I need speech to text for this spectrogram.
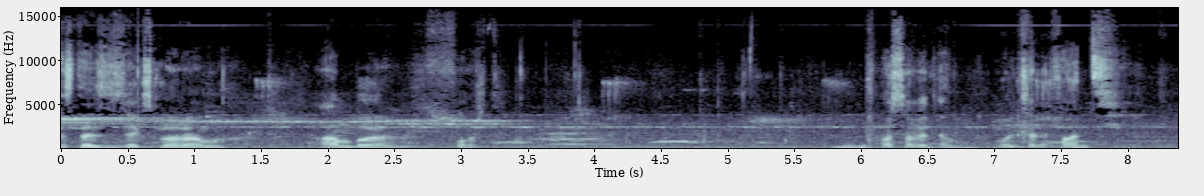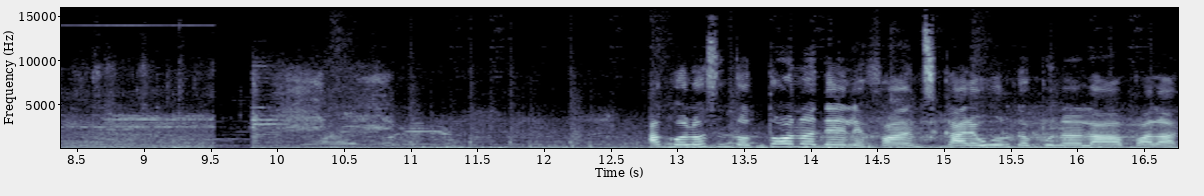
Astăzi explorăm Amber Fort. O să vedem mulți elefanți. Acolo sunt o tonă de elefanți care urcă până la palat.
